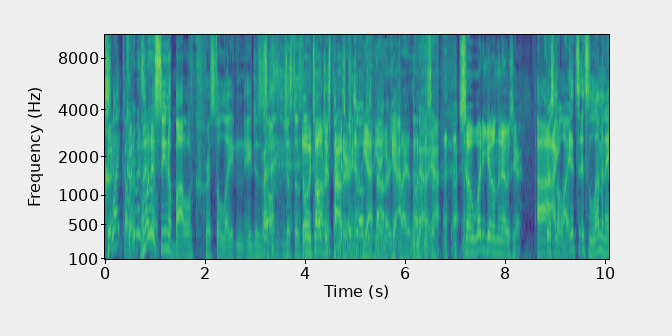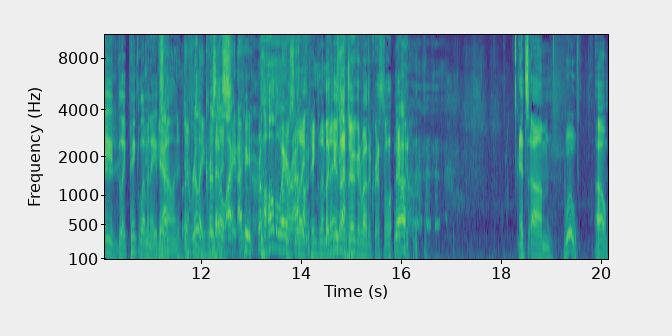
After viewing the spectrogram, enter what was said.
Could- slight color. could have been Has What anyone seen a bottle of Crystal Light in ages? It's all just those. Oh, it's all just things, powders right? It's all Yeah, just yeah, powder, you can't yeah. buy the No, so. yeah. so what do you get on the nose here? Uh, Crystal I- Light? It's it's lemonade, like pink lemonade yeah, smelling. Really Crystal that's- Light. I mean, all the way Crystal around. Light pink Like lemonade. he's not joking about the Crystal Light. No. It's um Whoa. oh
